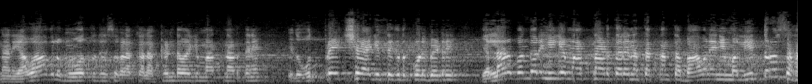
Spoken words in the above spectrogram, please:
ನಾನು ಯಾವಾಗಲೂ ಮೂವತ್ತು ದಿವಸಗಳ ಕಾಲ ಅಖಂಡವಾಗಿ ಮಾತನಾಡ್ತೇನೆ. ಇದು ಉತ್ಪ್ರೇಕ್ಷೆಯಾಗಿ ತೆಗೆದುಕೊಳ್ಬೇಡ್ರಿ ಎಲ್ಲರೂ ಬಂದವರು ಹೀಗೆ ಮಾತನಾಡ್ತಾರೆ ಅನ್ನತಕ್ಕಂಥ ಭಾವನೆ ನಿಮ್ಮಲ್ಲಿ ಇದ್ರೂ ಸಹ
